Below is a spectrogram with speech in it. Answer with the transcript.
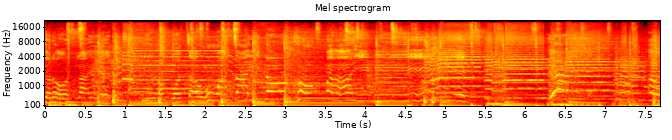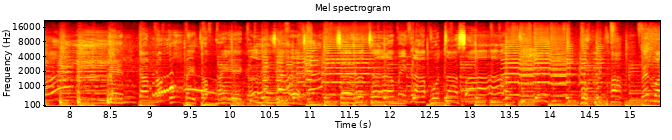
จะโดนไล่หวังว่าเจ้าหัวใจน้องคงไม่มีเป็นกรรมน้องคงไม่ทำให้เกิดเจอเธอไม่กล้าพูดจาสาบุกพาคเป็นว่า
